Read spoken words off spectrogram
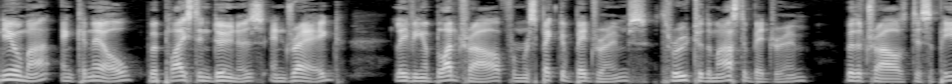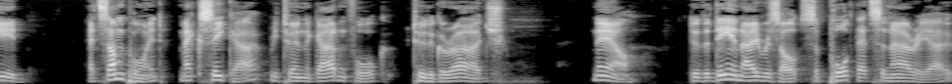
Neelma and Kunal were placed in doonas and dragged, leaving a blood trail from respective bedrooms through to the master bedroom, where the trails disappeared. At some point, Max Sica returned the garden fork to the garage. Now, do the DNA results support that scenario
